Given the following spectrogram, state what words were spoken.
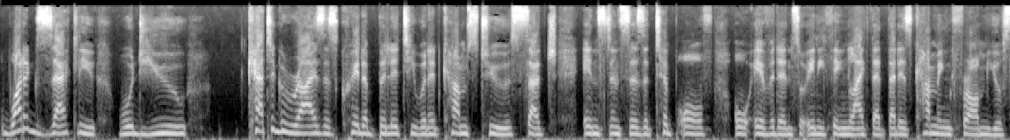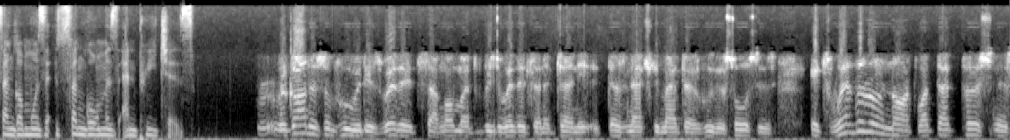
What exactly would you categorize as credibility when it comes to such instances, a tip off or evidence or anything like that that is coming from your sangomas, sangomas and preachers? regardless of who it is, whether it's Sangoma, whether it's an attorney, it doesn't actually matter who the source is. It's whether or not what that person is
